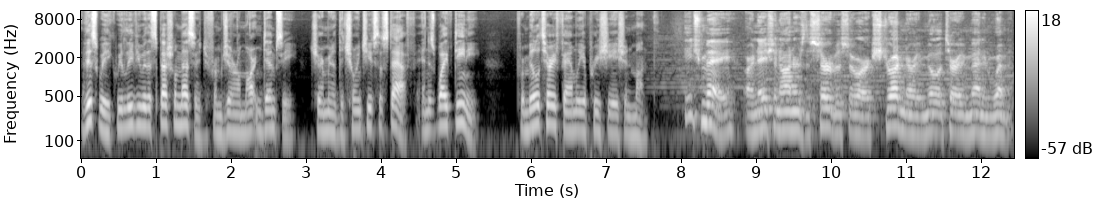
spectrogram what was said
This week, we leave you with a special message from General Martin Dempsey, Chairman of the Joint Chiefs of Staff, and his wife Deanie, for Military Family Appreciation Month. Each May, our nation honors the service of our extraordinary military men and women.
